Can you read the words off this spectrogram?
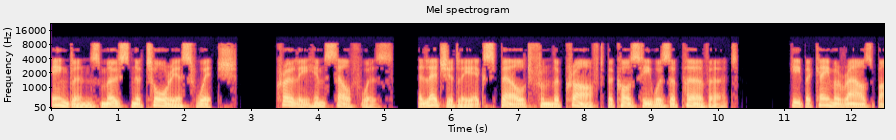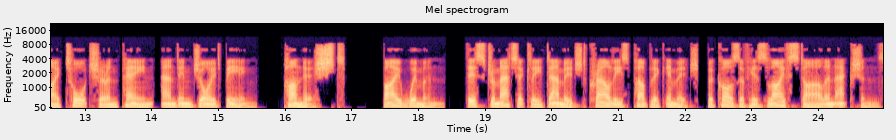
England's most notorious witch. Crowley himself was allegedly expelled from the craft because he was a pervert. He became aroused by torture and pain, and enjoyed being «punished» by women. This dramatically damaged Crowley's public image, because of his lifestyle and actions.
